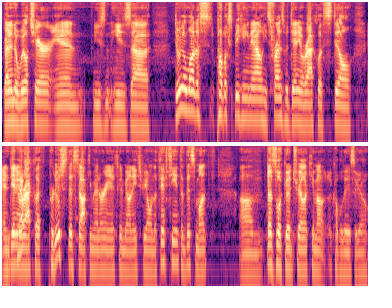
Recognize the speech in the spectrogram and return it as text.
got into a wheelchair, and he's he's uh, doing a lot of public speaking now. He's friends with Daniel Radcliffe still, and Daniel Yep. Radcliffe produced this documentary. and It's going to be on HBO on the fifteenth of this month. Um, does look good. Trailer came out a couple days ago.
